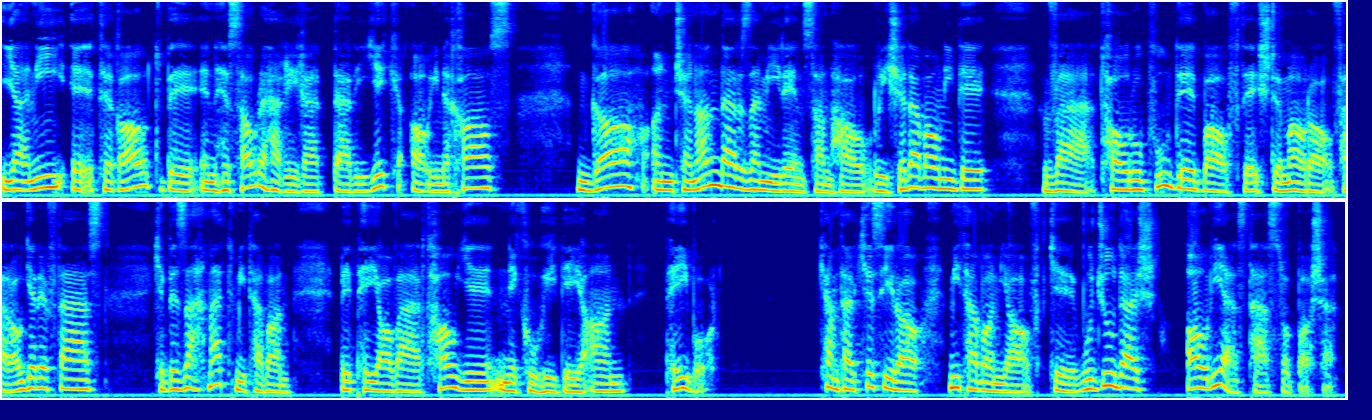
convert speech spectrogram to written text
یعنی اعتقاد به انحصار حقیقت در یک آین خاص گاه آنچنان در زمیر انسانها ریشه دوانیده و تاروپود بافت اجتماع را فرا گرفته است که به زحمت می‌توان به پیاوردهای نکوهیده آن پی برد. کمتر کسی را می‌توان یافت که وجودش آری از تعصب باشد.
